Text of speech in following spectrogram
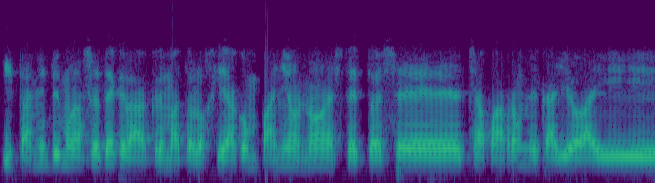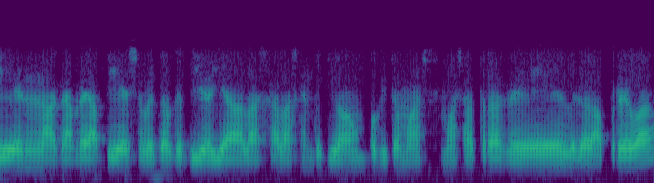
y también tuvimos la suerte que la climatología acompañó, ¿no? Excepto ese chaparrón que cayó ahí en la carrera a pie, sobre todo que pilló ya a la, a la gente que iba un poquito más más atrás de, de la prueba,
